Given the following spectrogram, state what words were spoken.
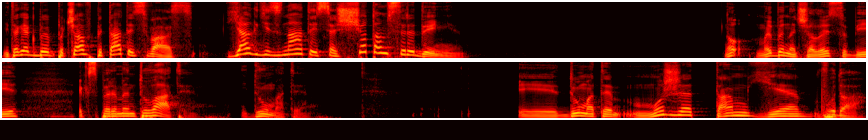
І так якби почав питатись вас, як дізнатися, що там всередині? Ну, ми би почали собі експериментувати і думати. І думати, може, там є вода.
